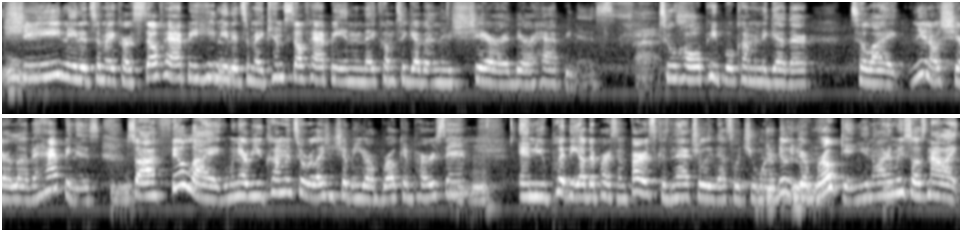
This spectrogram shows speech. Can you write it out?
Ooh. She needed to make herself happy. He needed to make himself happy, and then they come together and they share their happiness. Two whole people coming together to like you know share love and happiness. Mhm. So I feel like whenever you come into a relationship and you're a broken person, Mhm. and you put the other person first because naturally that's what you want to do. yeah, You're yeah. broken, you know what I mean? So it's not like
